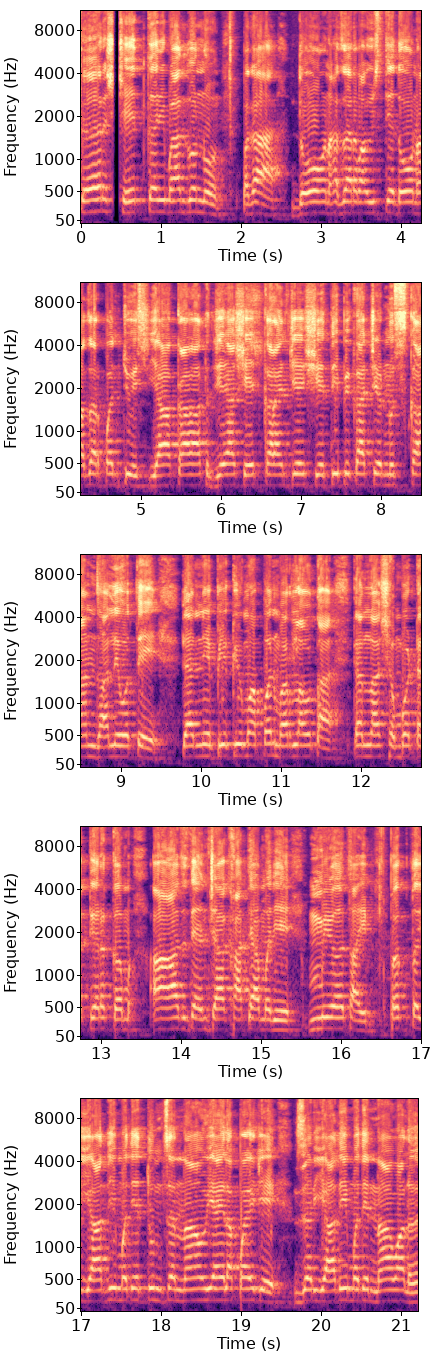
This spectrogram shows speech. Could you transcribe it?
तर शेतकरी बांधवांनो बघा दोन हजार बावीस ते दोन हजार पंचवीस या काळात ज्या शेतकऱ्यांचे शेती पिकाचे नुकसान झाले होते त्यांनी पीक विमा पण भरला होता. त्यांना शंभर टक्के रक्कम आज त्यांच्या खात्यामध्ये मिळत आहे. फक्त यादीमध्ये तुमचं नाव यायला पाहिजे. जर यादीमध्ये नाव आलं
